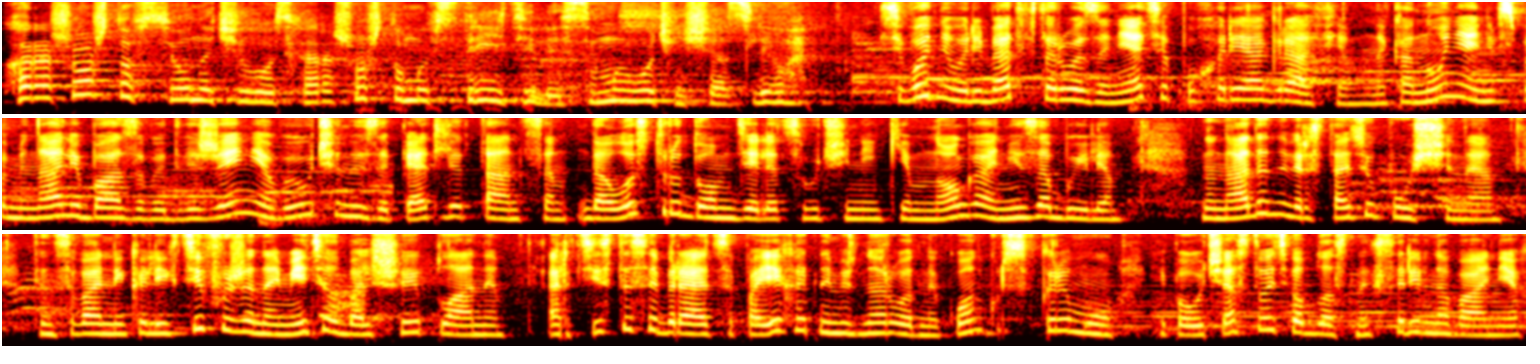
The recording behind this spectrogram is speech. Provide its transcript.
хорошо, что все началось, хорошо, что мы встретились, мы очень счастливы. Сегодня у ребят второе занятие по хореографии. Накануне они вспоминали базовые движения, выученные за пять лет танца. Далось трудом делятся ученики, много они забыли. Но надо наверстать упущенное. Танцевальный коллектив уже наметил большие планы. Артисты собираются поехать на международный конкурс в Крыму и поучаствовать в областных соревнованиях.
